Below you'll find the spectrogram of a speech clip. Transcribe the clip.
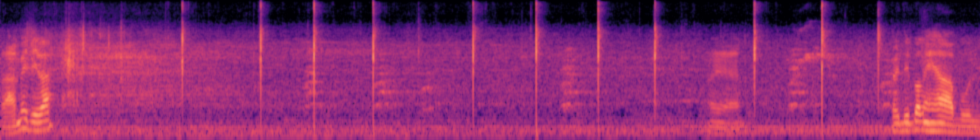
Dami, di ba? Pwede bang ihabol? Ito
